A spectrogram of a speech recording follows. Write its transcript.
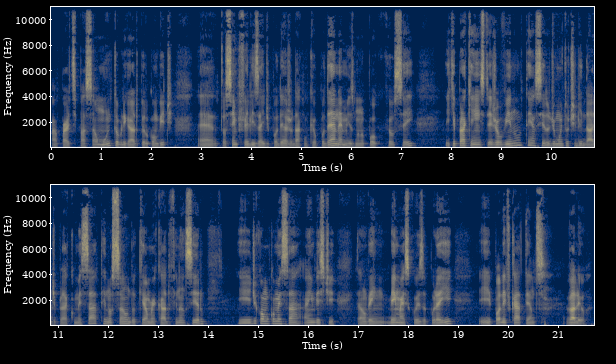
a participação. Muito obrigado pelo convite. Estou sempre feliz aí de poder ajudar com o que eu puder, né? Mesmo no pouco que eu sei. E que para quem esteja ouvindo tenha sido de muita utilidade para começar a ter noção do que é o mercado financeiro e de como começar a investir. Então vem bem mais coisa por aí e podem ficar atentos. Valeu!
